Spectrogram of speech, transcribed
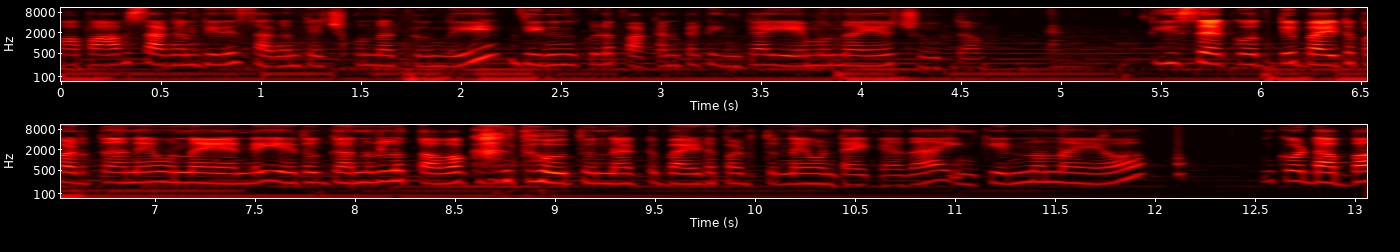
మా పాప సగం తిని సగం తెచ్చుకున్నట్టుంది. దీనిని కూడా పక్కన పెట్టి ఇంకా ఏమున్నాయో చూద్దాం. తీసే కొద్దీ బయటపడుతూనే ఉన్నాయండి. ఏదో గనుల్లో తవ్వకాలు తవ్వుతున్నట్టు బయటపడుతూనే ఉంటాయి కదా ఇంకెన్ని ఉన్నాయో ఇంకో డబ్బా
